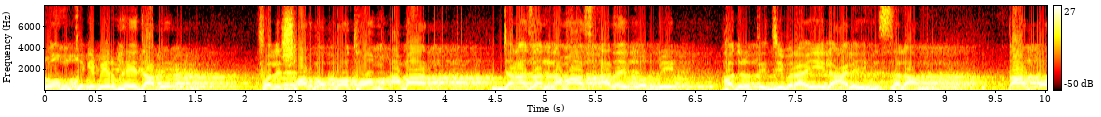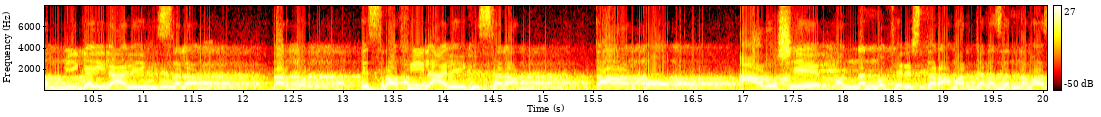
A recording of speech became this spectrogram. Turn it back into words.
রোম থেকে বের হয়ে যাবে। ফলে সর্বপ্রথম আমার জানাজার নামাজ আদায় করবে হজরত জিব্রাইল আলী আলিহিসাল্লাম তারপর মিকাইল আলিহিসাল্লাম তারপর ইসরাফিল আলিহিসাল্লাম তারপর আরশের অন্যান্য ফেরেস্তারা আমার জানাজার নামাজ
